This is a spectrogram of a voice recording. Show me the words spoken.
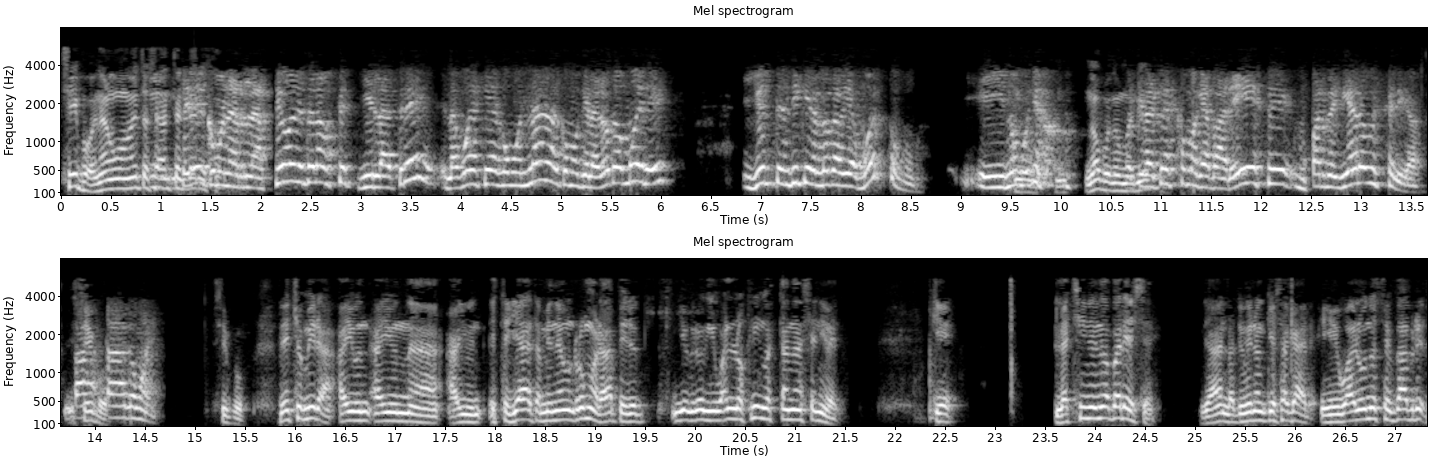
Sí, pues en algún momento se va a Y entender. como una relación y la usted. Y en la 3, la wea queda como en nada, como que la loca muere. Y yo entendí que la loca había muerto, po. y no murió. No, pues no Porque murió. la 3 como que aparece, un par de diálogos y sería. Sí, po. estaba como es. Sí, pues. De hecho, mira, hay un, hay una, hay un, este ya también es un rumor, ¿ah? pero yo creo que igual los gringos están a ese nivel. Que la China no aparece, ya la tuvieron que sacar. E igual uno se va a pre-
